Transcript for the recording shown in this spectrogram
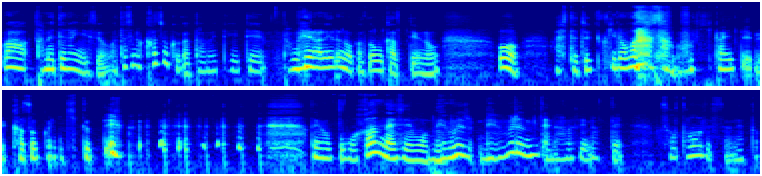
は貯めてないんですよ。私の家族が貯めていて貯められるのかどうかっていうのを明日1 0キロマラソンを控えている家族に聞くっていう。でも分かんないしもう眠る眠るみたいな話になって。相当ですよねと。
